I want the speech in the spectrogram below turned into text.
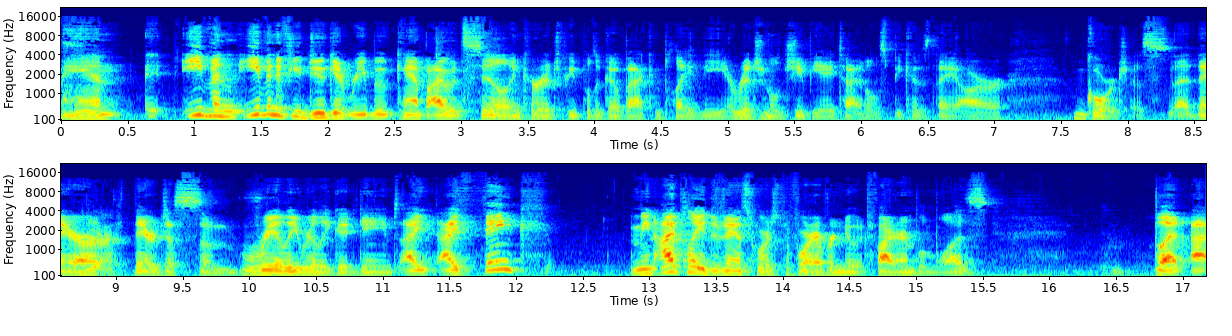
man, it- even even if you do get Re-Boot Camp, I would still encourage people to go back and play the original GBA titles because they are gorgeous. Uh, They are Yeah. they're just some really really good games. I I think. I mean, I played Advance Wars before I ever knew what Fire Emblem was but I,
